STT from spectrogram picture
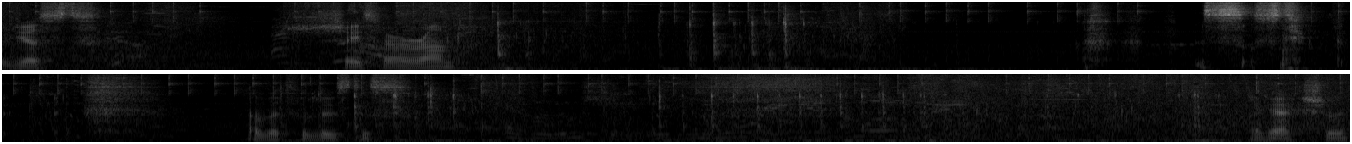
We just chase her around. so stupid. I bet we lose this. Okay, actually.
